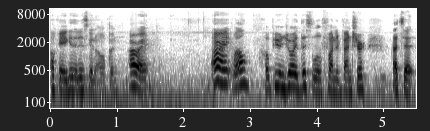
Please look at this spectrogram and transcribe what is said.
Okay, it is gonna open. All right. All right. Well, hope you enjoyed this little fun adventure. That's it.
